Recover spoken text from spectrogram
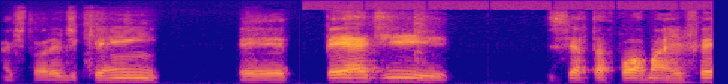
A história de quem é, perde, de certa forma, a referência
